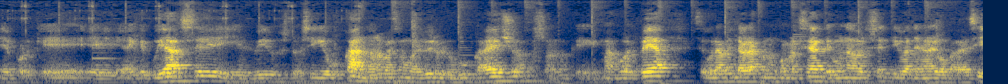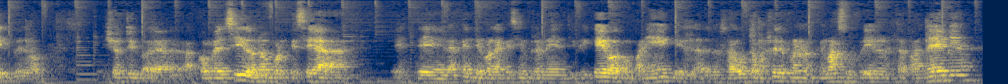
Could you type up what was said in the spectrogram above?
eh, porque eh, hay que cuidarse y el virus lo sigue buscando, ¿no? Parece como el virus lo busca a ellos, son los que más golpea. Seguramente hablas con un comerciante, con un adolescente y va a tener algo para decir, pero yo estoy eh, convencido, no porque sea este, la gente con la que siempre me identifiqué o acompañé, que los adultos mayores fueron los que más sufrieron esta pandemia.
